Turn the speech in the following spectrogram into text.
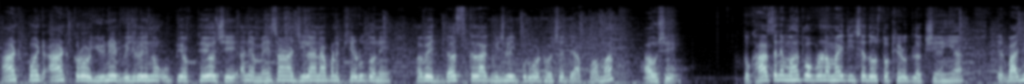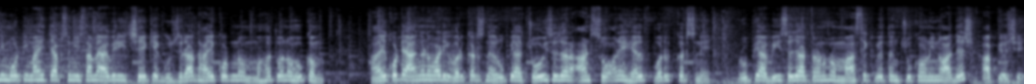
આઠ પોઈન્ટ આઠ કરોડ યુનિટ વીજળીનો ઉપયોગ થયો છે અને મહેસાણા જિલ્લાના પણ ખેડૂતોને હવે દસ કલાક વીજળી પુરવઠો છે તે આપવામાં આવશે. તો ખાસ અને મહત્વપૂર્ણ માહિતી છે દોસ્તો ખેડૂત લક્ષી અહીંયા. ત્યારબાદની મોટી માહિતી આપસની સામે આવી રહી છે કે ગુજરાત હાઈકોર્ટનો મહત્વનો હુકમ. હાઈકોર્ટે આંગણવાડી વર્કર્સને રૂપિયા ચોવીસ હજાર આઠસો અને હેલ્પ વર્કર્સને રૂપિયા વીસ હજાર ત્રણસો માસિક વેતન ચૂકવણીનો આદેશ આપ્યો છે.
